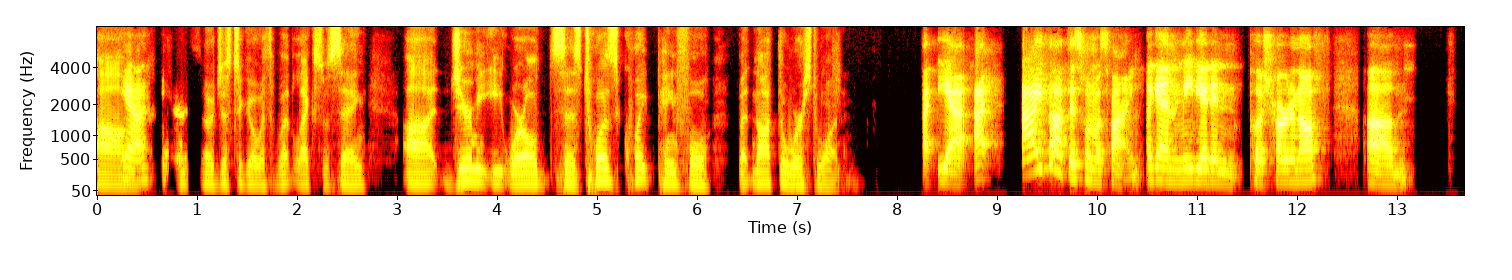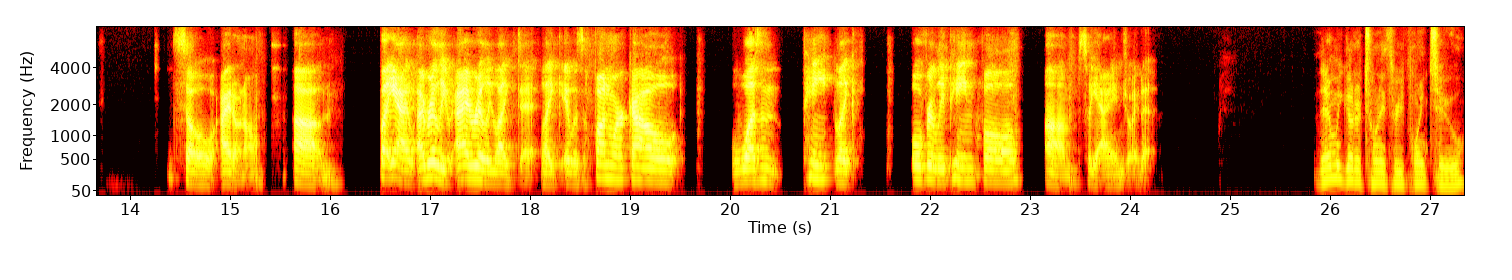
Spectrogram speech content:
Um, yeah. So just to go with what Lex was saying, uh, Jeremy Eat World says twas quite painful, but not the worst one. Uh, yeah, I I thought this one was fine. Again, maybe I didn't push hard enough. Um, so I don't know. Um, but yeah, I really I really liked it. Like it was a fun workout. wasn't pain like overly painful. Um, so yeah, I enjoyed it. Then we go to 23.2,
